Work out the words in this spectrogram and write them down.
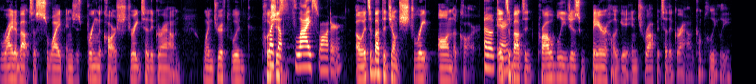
right about to swipe and just bring the car straight to the ground when Driftwood pushes Like a fly swatter. Oh, it's about to jump straight on the car. Oh, okay. It's about to probably just bear hug it and drop it to the ground completely.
